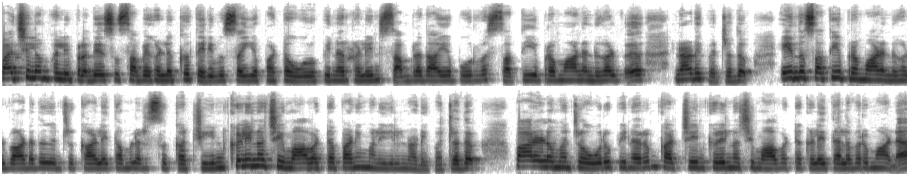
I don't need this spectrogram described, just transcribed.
பச்சிலம்பள்ளி பிரதேச சபைகளுக்கு தெரிவு செய்யப்பட்ட உறுப்பினர்களின் சம்பிரதாயபூர்வ சத்திய பிரமாண நிகழ்வு நடைபெற்றது. இந்த சத்திய பிரமாண நிகழ்வானது இன்று காலை தமிழரசு கட்சியின் கிளிநொச்சி மாவட்ட பணிமலையில் நடைபெற்றது. பாராளுமன்ற உறுப்பினரும் கட்சியின் கிளிநொச்சி மாவட்ட கிளை தலைவருமான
